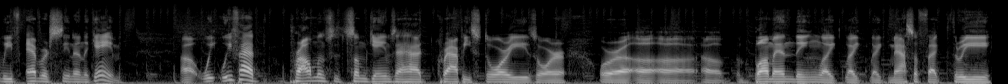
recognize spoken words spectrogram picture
we've ever seen in a game. Uh, we, we've had problems with some games that had crappy stories or or a, a, a, bum ending like like like Mass Effect Three,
